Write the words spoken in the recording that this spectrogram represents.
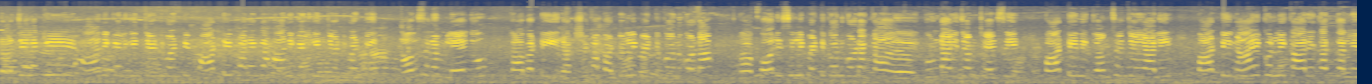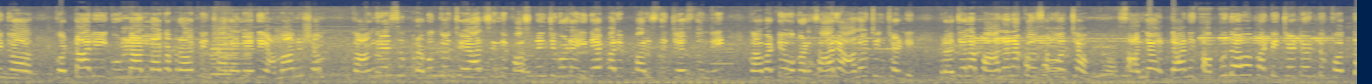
ప్రజలకి అవసరం లేదు. కాబట్టి రక్షక భటుల్ని పెట్టుకొని కూడా పోలీసుల్ని పెట్టుకొని కూడా కా- గుండాయిజం చేసి పార్టీని ధ్వంసం చేయాలి. పార్టీ నాయకుల్ని కార్యకర్తల్ని కొట్టాలి గుండాల్లాగా ప్రవర్తించాలనేది అమానుషం. కాంగ్రెస్ ప్రభుత్వం చేయాల్సింది ఫస్ట్ నుంచి కూడా ఇదే పరి పరిస్థితి చేస్తుంది. కాబట్టి ఒకసారి ఆలోచించండి. ప్రజల పాలన కోసం వచ్చాం. సంద దాన్ని తప్పుదోవ పట్టించేటట్టు కొత్త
